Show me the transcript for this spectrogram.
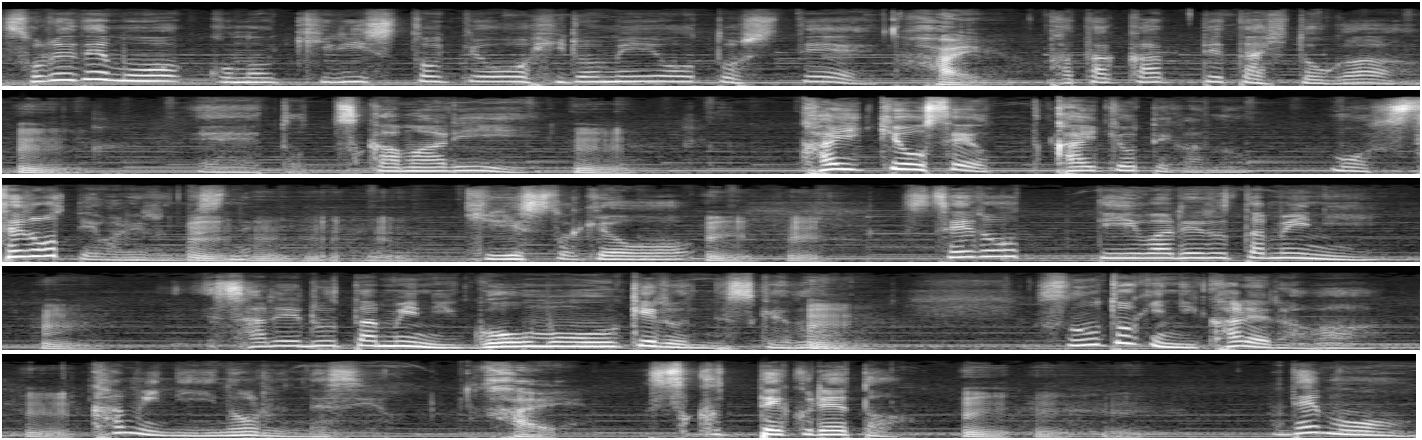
それでもこのキリスト教を広めようとしてはい。戦ってた人が、うん。えー、と捕まりうん。開教せよ開教っていうかあのもう捨てろって言われるんですね、キリスト教を。捨てろって言われるためにうん。されるために拷問を受けるんですけど、うん。その時に彼らはうん。神に祈るんですよ。はい。救ってくれと。でも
